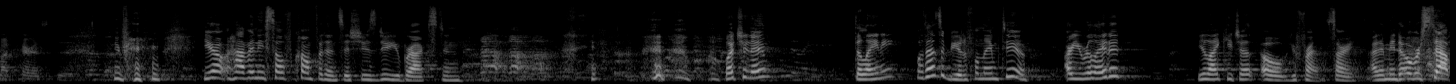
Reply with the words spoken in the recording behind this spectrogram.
My parents did. you don't have any self confidence issues, do you, Braxton? what's your name? Delaney. Delaney? Well, that's a beautiful name, too. Are you related? You like each other? Oh, you're friends. Sorry. I didn't mean to overstep.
